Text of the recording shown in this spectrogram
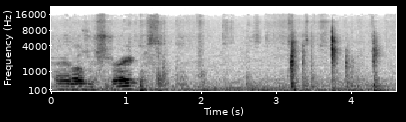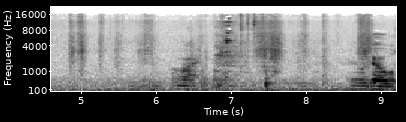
Okay, straight. Alright. Here we go. We'll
